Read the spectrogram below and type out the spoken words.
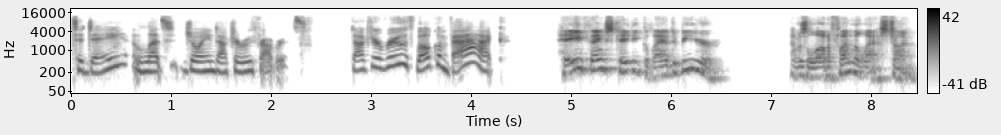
today. Let's join Dr. Ruth Roberts. Dr. Ruth, welcome back. Hey, thanks, Katie. Glad to be here. That was a lot of fun the last time.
